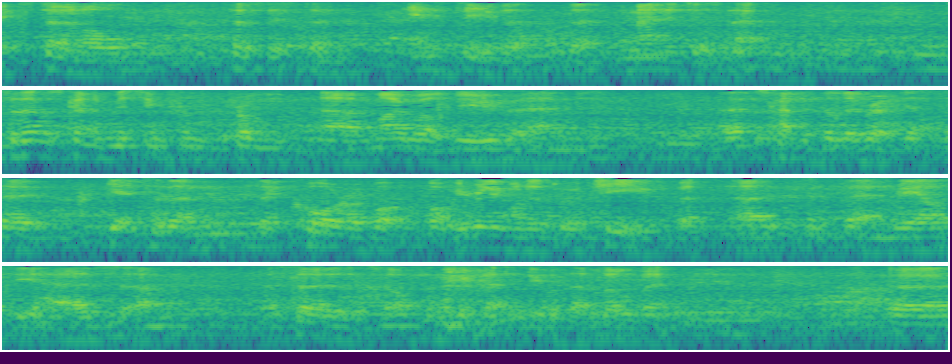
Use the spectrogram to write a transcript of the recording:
external persistent entity that, that manages that. So that was kind of missing from, from uh, my worldview, and that was kind of deliberate just to get to the, the core of what, what we really wanted to achieve. But uh, since then, reality has um, asserted itself, and we've had to deal with that a little bit. Uh,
